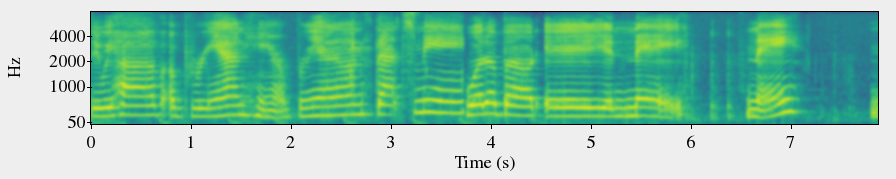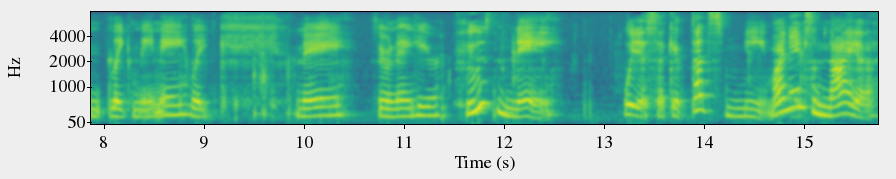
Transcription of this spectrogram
do we have a Brienne here? Brienne? That's me. What about a Nay? Nay? Like Nay Nay? Like Nay? Is there a Nay here? Who's Nay? Wait a second, that's me. My name's Naya,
